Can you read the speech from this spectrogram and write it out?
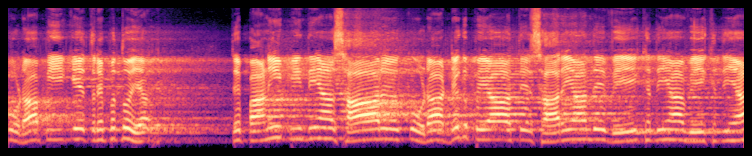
ਘੋੜਾ ਪੀ ਕੇ ਤ੍ਰਿਪਤ ਹੋਇਆ। ਤੇ ਪਾਣੀ ਪੀਂਦਿਆਂ ਸਾਰ ਘੋੜਾ ਡਿੱਗ ਪਿਆ ਤੇ ਸਾਰਿਆਂ ਦੇ ਵੇਖਦਿਆਂ ਵੇਖਦਿਆਂ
